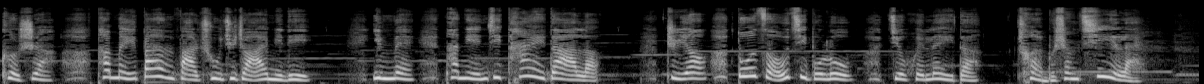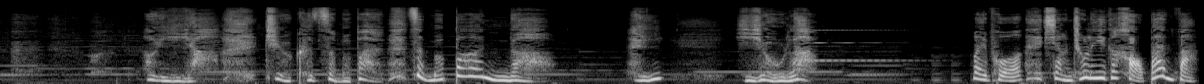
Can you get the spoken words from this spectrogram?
可是啊，他没办法出去找艾米丽，因为他年纪太大了，只要多走几步路，就会累得喘不上气来。哎呀，这可怎么办？怎么办呢？嘿，有了！外婆想出了一个好办法，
